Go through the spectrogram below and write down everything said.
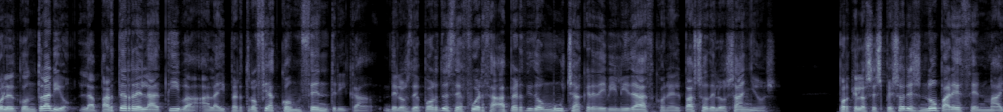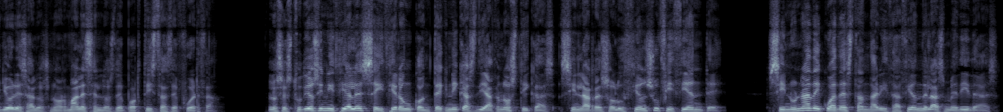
Por el contrario, la parte relativa a la hipertrofia concéntrica de los deportes de fuerza ha perdido mucha credibilidad con el paso de los años, porque los espesores no parecen mayores a los normales en los deportistas de fuerza. Los estudios iniciales se hicieron con técnicas diagnósticas sin la resolución suficiente, sin una adecuada estandarización de las medidas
